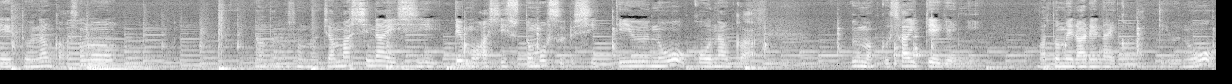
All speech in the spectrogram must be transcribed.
えー、となんかそのなんだろうその邪魔しないしでもアシストもするしっていうのをこうなんかうまく最低限にまとめられないかなっていうのを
